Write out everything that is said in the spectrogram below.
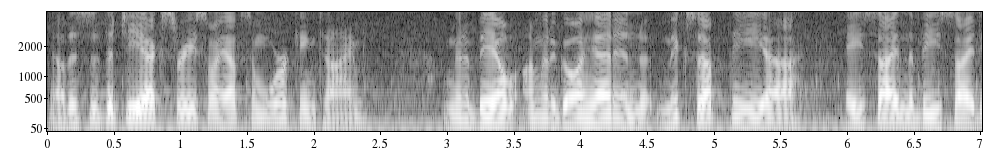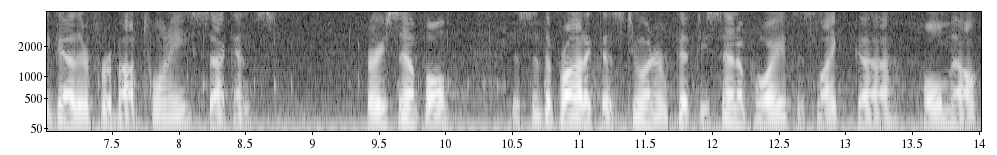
Now this is the TX3, so I have some working time. I'm going to be able, I'm going to go ahead and mix up the uh, A side and the B side together for about 20 seconds. Very simple. This is the product that's 250 centipoise. It's like uh, whole milk.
